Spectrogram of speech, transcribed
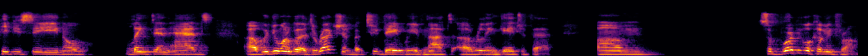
PPC, no LinkedIn ads. Uh, we do want to go that direction, but to date we have not uh, really engaged with that. Um, so where are people coming from?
